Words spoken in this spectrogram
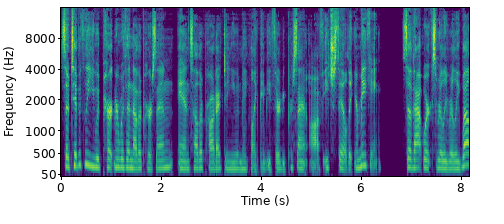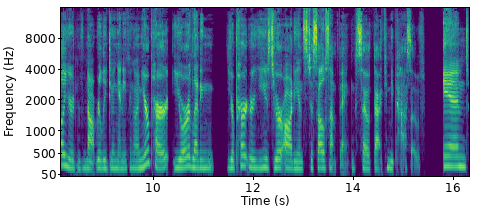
So typically you would partner with another person and sell their product and you would make like maybe 30% off each sale that you're making. So that works really, really well. You're not really doing anything on your part. You're letting your partner use your audience to sell something. So that can be passive. And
